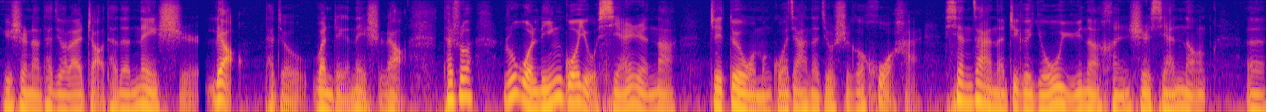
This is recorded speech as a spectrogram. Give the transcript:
于是呢他就来找他的内史料，他就问这个内史料，他说：如果邻国有贤人呢，这对我们国家呢就是个祸害。现在呢这个由于呢很是贤能，呃，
